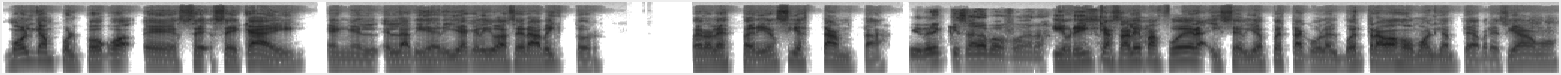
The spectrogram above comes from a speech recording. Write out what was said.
Morgan por poco eh, se, se cae en, el, en la tijerilla que le iba a hacer a Víctor, pero la experiencia es tanta Y brinca y sale para afuera. y brinca, Exacto. sale para afuera y se vio espectacular. Buen trabajo, Morgan, te apreciamos.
